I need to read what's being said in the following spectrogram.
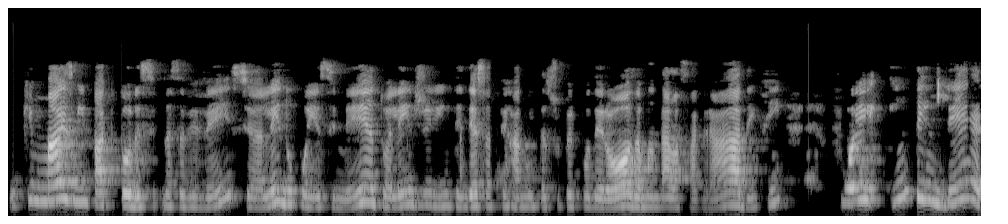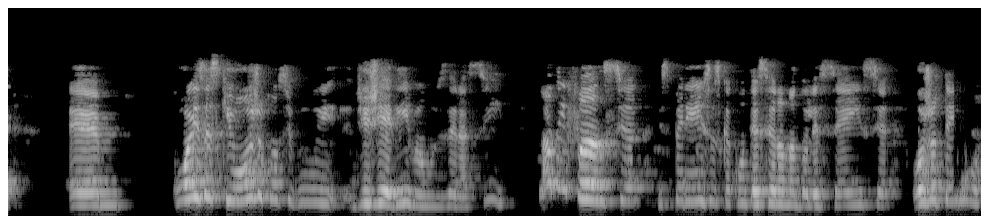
o que mais me impactou nesse, nessa vivência, além do conhecimento, além de entender essa ferramenta super poderosa, mandala sagrada, enfim, foi entender é, coisas que hoje eu consigo digerir, vamos dizer assim, lá da infância, experiências que aconteceram na adolescência. Hoje eu tenho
